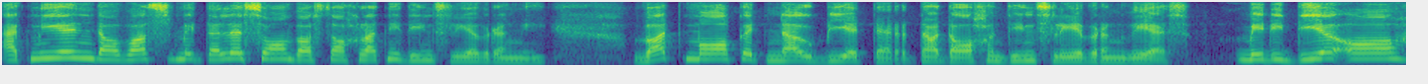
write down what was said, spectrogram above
Ek meen daar was met hulle saam was daar glad nie dienslewering nie. Wat maak dit nou beter dat daar gaan dienslewering wees? Met die DA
